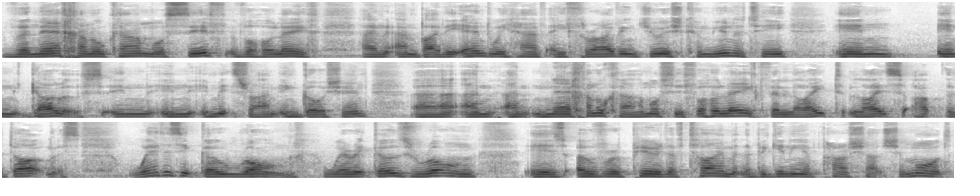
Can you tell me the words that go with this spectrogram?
Mosif V'holech. And, and by the end, we have a thriving Jewish community in in Galus, in, in, in Mitzrayim, in Goshen, uh, and, and the light lights up the darkness. Where does it go wrong? Where it goes wrong is over a period of time at the beginning of Parashat Shemot,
